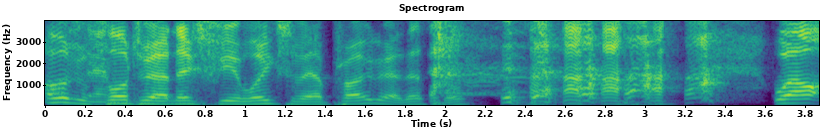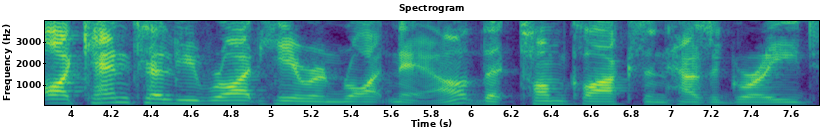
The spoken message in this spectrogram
I'm looking forward to our next few weeks of our program. That's all. well, I can tell you right here and right now that Tom Clarkson has agreed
